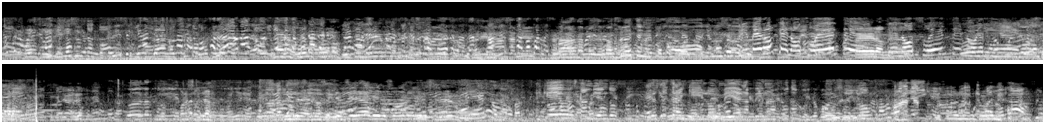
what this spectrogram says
qué se lo voy a llevar? Ni siquiera tienen una razón. para nada. Pero suélteme, por favor. Yo no soy. Primero que lo suelten, que lo suelten, oye, ¿Puedo hablar con? Por eso ya. No sé quién sea, viene primero. Es que ellos están viendo, yo estoy tranquilo, me llegan a pedir una foto como soy yo. Yo le dije, ¿verdad? Yo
